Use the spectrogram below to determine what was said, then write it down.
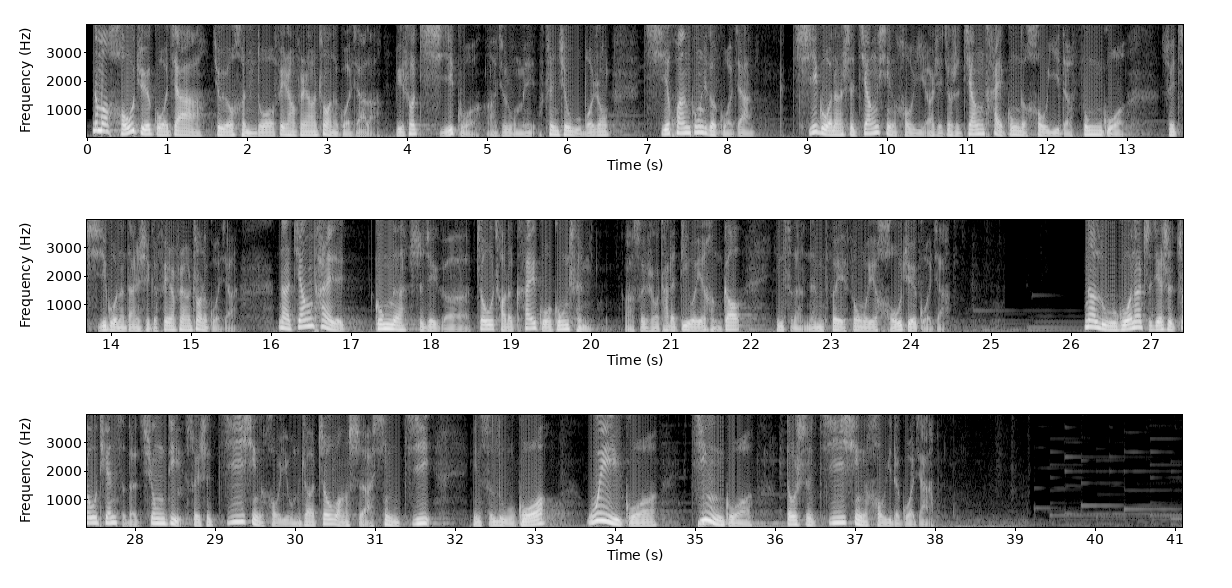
那么侯爵国家，就有很多非常非常重要的国家了，比如说齐国啊，就是我们春秋五国中齐桓公这个国家。齐国呢是姜姓后裔，而且就是姜太公的后裔的封国，所以齐国呢当然是一个非常非常重要的国家。那姜太公呢是这个周朝的开国功臣啊，所以说他的地位也很高。因此呢，能被封为侯爵国家。那鲁国呢，直接是周天子的兄弟，所以是姬姓后裔。我们知道周王室啊姓姬，因此鲁国、魏国、晋国都是姬姓后裔的国家。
